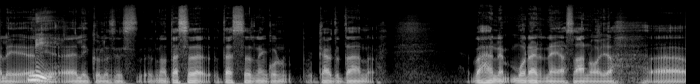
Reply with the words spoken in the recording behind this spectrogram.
Eli, niin. eli, eli kyllä siis, no tässä, tässä niin kuin käytetään vähän moderneja sanoja, ää,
